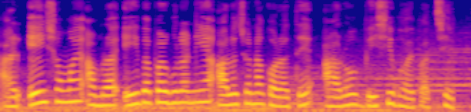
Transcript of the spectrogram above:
আর এই সময় আমরা এই ব্যাপারগুলো নিয়ে আলোচনা করাতে আরও বেশি ভয় পাচ্ছিলাম।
